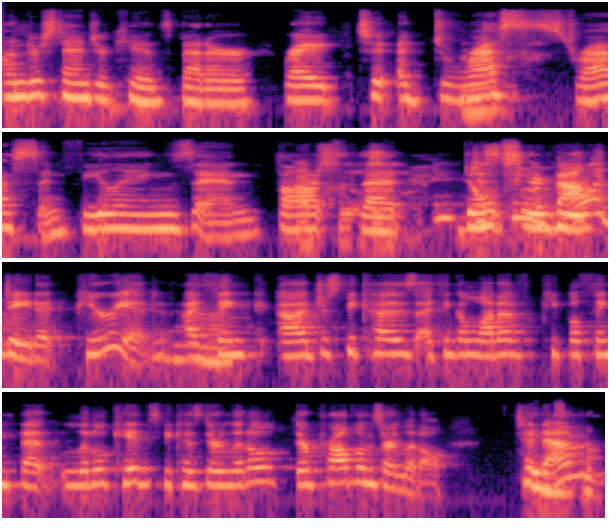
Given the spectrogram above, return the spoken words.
understand your kids better right to address stress and feelings and thoughts Absolutely. that Don't just serve to you. validate it period i think uh, just because i think a lot of people think that little kids because they're little their problems are little to them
